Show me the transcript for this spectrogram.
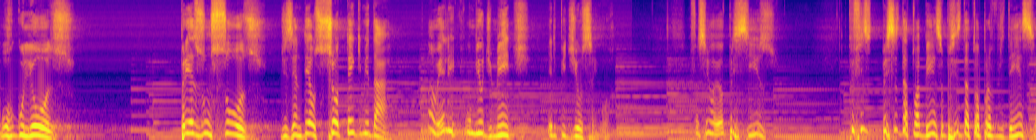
orgulhoso, presunçoso, dizendo: Deus, o Senhor tem que me dar. Não, ele humildemente, ele pediu ao Senhor. Ele falou: Senhor, eu preciso. Preciso, preciso da tua bênção, preciso da tua providência.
